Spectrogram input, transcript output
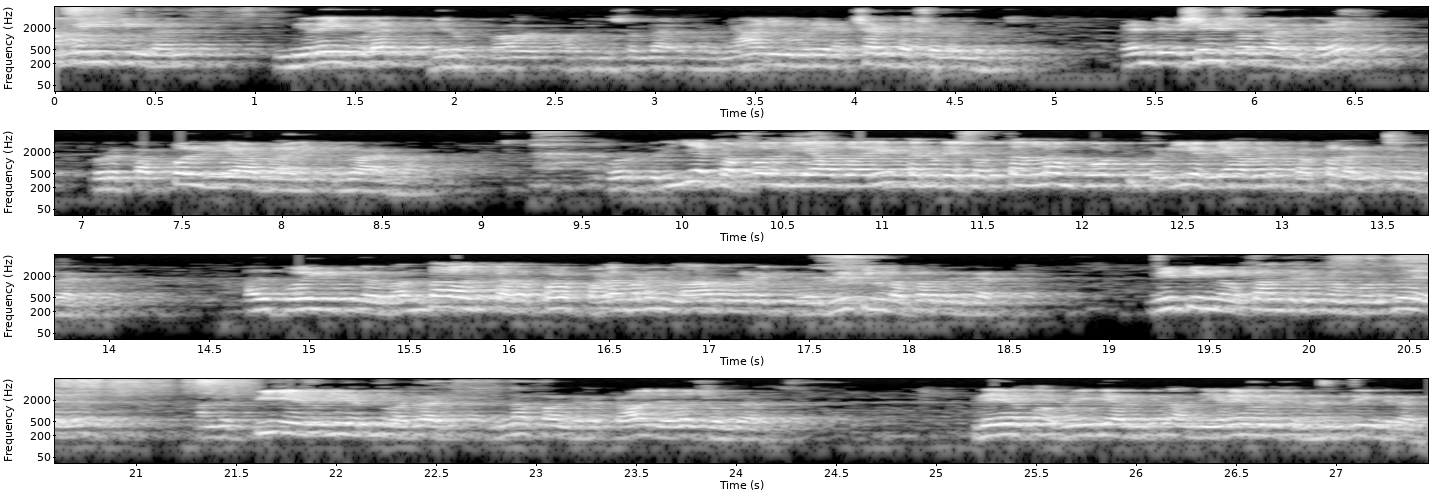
அமைதியுடன் நிறைவுடன் இருப்பான் அப்படின்னு சொல்றார். இந்த ஞானியினுடைய லட்சணத்தை சொல்லணும் ரெண்டு விஷயம் சொல்றதுக்கு ஒரு கப்பல் வியாபாரி உதாரணம் ஒரு பெரிய கப்பல் வியாபாரி தன்னுடைய சொத்தெல்லாம் போட்டு பெரிய வியாபாரி கப்பல் அனுப்பிச்சு விடுறாரு. அது போய்கிட்டு இருக்காரு வந்தால் அதுக்கு அதை போல் பல மடங்கு லாபம் கிடைக்கும். ஒரு மீட்டிங்கில் உட்காந்துருக்காரு மீட்டிங்கில் உட்காந்துருக்கும் பொழுது அந்த பிஏ வெளியே இருந்து வர்றாரு. என்னப்பாங்கிற கால் ஏதோ சொல்கிறார் இதே அமைதியாக இருந்து அந்த இறைவனுக்கு நன்றிங்கிறார்.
